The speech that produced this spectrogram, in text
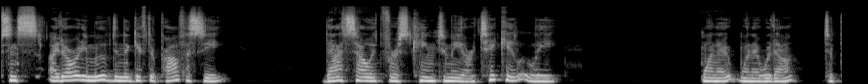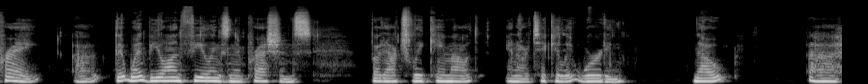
since I'd already moved in the gift of prophecy, that's how it first came to me articulately when I when I went out to pray. Uh, that went beyond feelings and impressions, but actually came out in articulate wording. Now, uh,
